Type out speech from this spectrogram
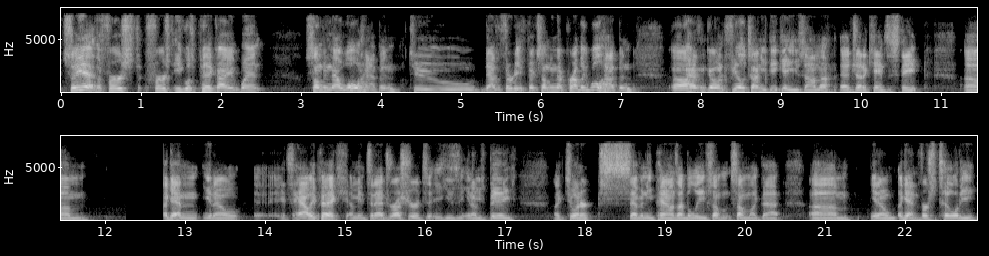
So yeah, the first first Eagles pick, I went something that won't happen to now the 30th pick, something that probably will happen. Uh, I have him going Felix Anudike-Uzomah, edge out of Kansas State. Um, again, you know, it's Howie pick. I mean, it's an edge rusher. It's, he's you know he's big, like 270 pounds, I believe, something something like that. Um, you know, again, versatility.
